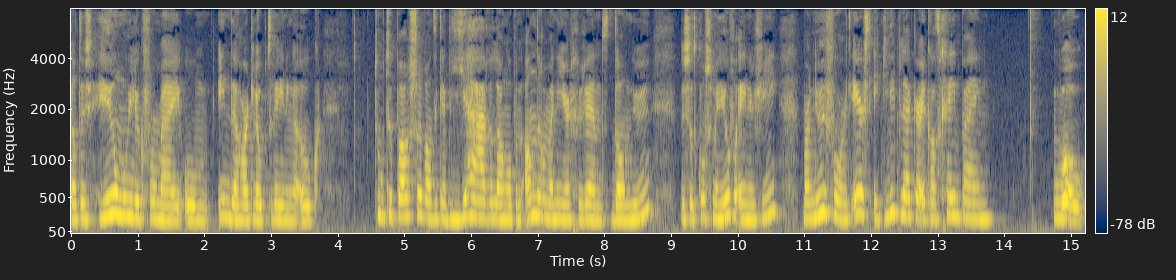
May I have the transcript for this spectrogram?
dat is heel moeilijk voor mij om in de hardlooptrainingen ook toe te passen. Want ik heb jarenlang op een andere manier gerend dan nu. Dus dat kost me heel veel energie. Maar nu voor het eerst, ik liep lekker, ik had geen pijn. Wow.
